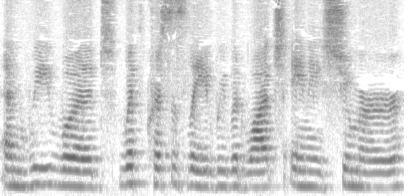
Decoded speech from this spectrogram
And we would, with Chris's lead, we would watch Amy Schumer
